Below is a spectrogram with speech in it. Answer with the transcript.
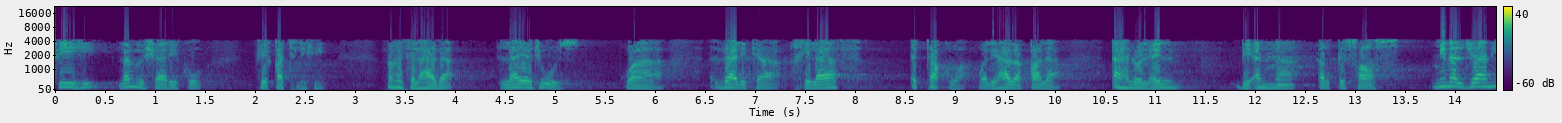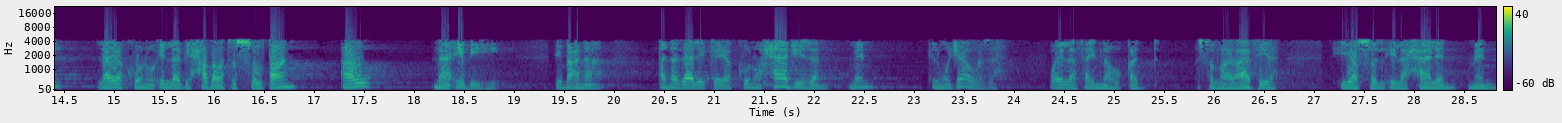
فيه لم يشاركوا في قتله. فمثل هذا لا يجوز وذلك خلاف التقوى. ولهذا قال أهل العلم بأن القصاص من الجاني لا يكون إلا بحضرة السلطان أو نائبه. بمعنى أن ذلك يكون حاجزا من المجاوزة وإلا فإنه قد نسأل الله العافية يصل إلى حال من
